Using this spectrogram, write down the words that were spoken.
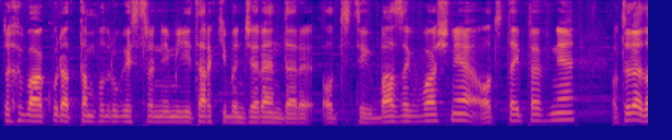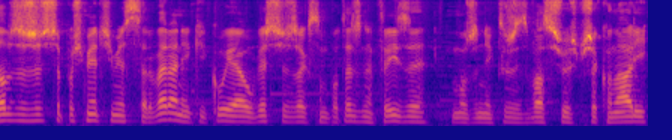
to chyba akurat tam po drugiej stronie militarki będzie render od tych bazek właśnie, od tej pewnie. O tyle dobrze, że jeszcze po śmierci mnie z serwera nie kikuje, uwierzcie, że jak są potężne frizy, może niektórzy z was się już przekonali,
